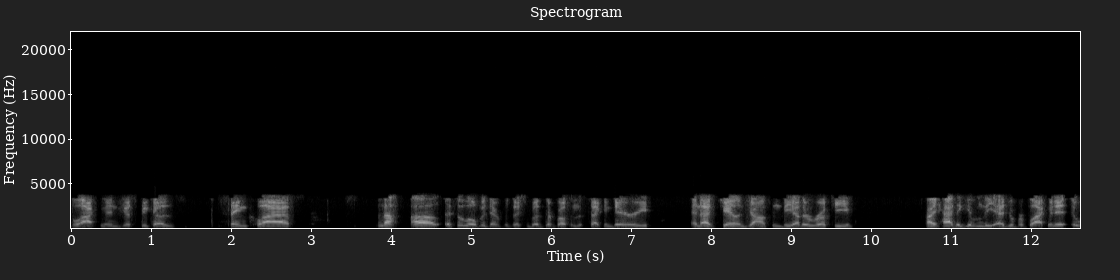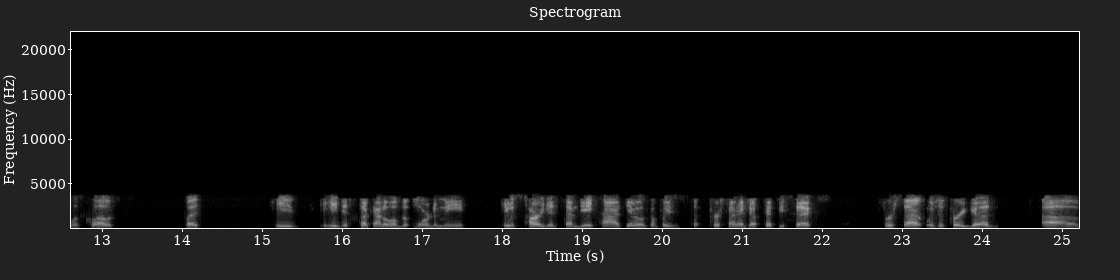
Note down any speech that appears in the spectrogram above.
Blackmon just because same class. Not uh it's a little bit different position, but they're both in the secondary and that's Jaylon Johnson, the other rookie. I had to give him the edge over Blackmon. It, it was close, but he he just stuck out a little bit more to me. He was targeted 78 times, gave him a completion percentage of 56 percent, which is pretty good. Uh,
